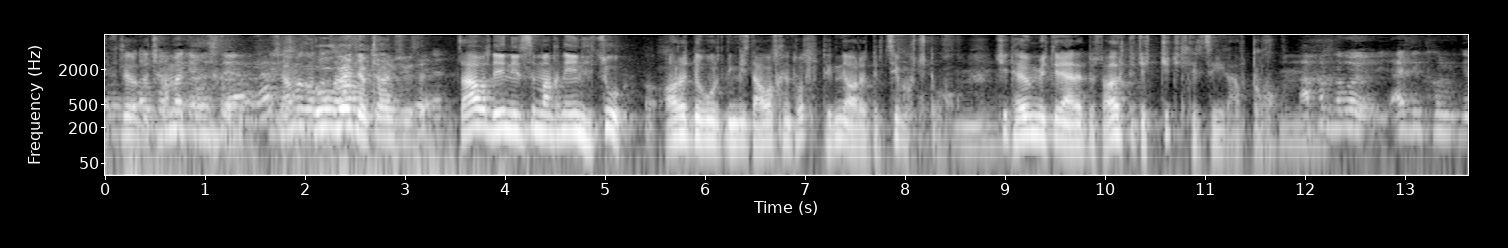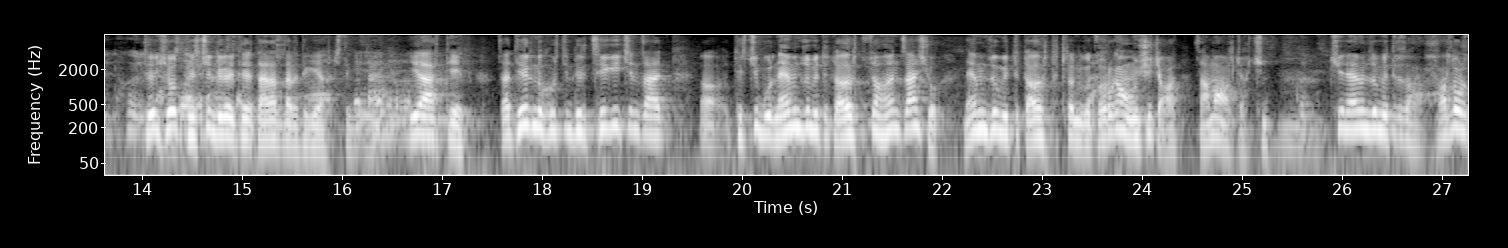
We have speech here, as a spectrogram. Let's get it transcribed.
Тэгэхээр одоо чамайг чамайг одоо түүгээд явж байгаа юм шиг үсэ. Заавал энэ илсэн манхны энэ хэцүү оройдог үрд ингэж давуулахын тулд тэрний орой дээр цэг өгчдөг байхгүй. Чи 50 м-ийн арайд ус ойртож очиж л тэр цэгийг авдаг байхгүй. Апл нөгөө аль нэг дээр тохиол. Тэр шууд тэр чинь тэгээ тэр дараалалаар тэгээ явчихдаг. ERTF. За тэр нөхөр чинь тэр цэгийг чинь за тэр чинь бүр 800 м-т ойртсон хойно заан шүү. 800 м-т ойртолоо нөгөө 6 уншиж замаа олж очино. Чи 800 м-ээс холуур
